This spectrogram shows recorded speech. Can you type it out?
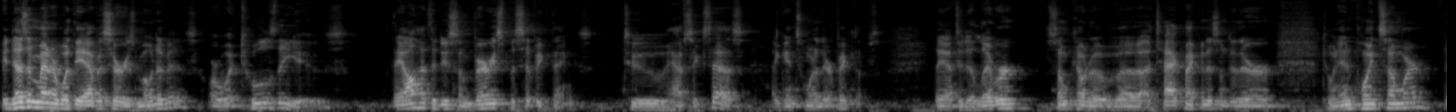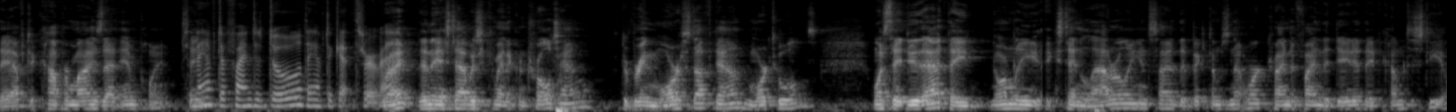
It doesn't matter what the adversary's motive is or what tools they use. They all have to do some very specific things to have success against one of their victims. They have to deliver some kind of uh, attack mechanism to their to an endpoint somewhere. They have to compromise that endpoint. So they, they have to find a door. They have to get through it. Right. Then they establish a command and control channel to bring more stuff down, more tools. Once they do that, they normally extend laterally inside the victim's network, trying to find the data they've come to steal.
